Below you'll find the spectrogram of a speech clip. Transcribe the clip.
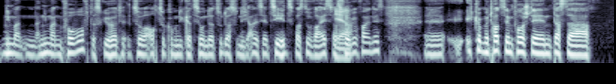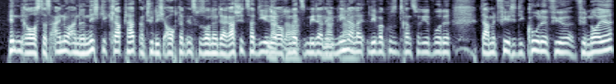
niemanden, an niemanden Vorwurf. Das gehört zur, auch zur Kommunikation dazu, dass du nicht alles erzählst, was du weißt, was Ja. vorgefallen ist. Äh, ich könnte mir trotzdem vorstellen, dass da hinten raus das eine oder andere nicht geklappt hat. Natürlich auch dann insbesondere der Rashica-Deal, der auf den letzten Meter eben nicht nach Leverkusen transferiert wurde. Damit fehlte die Kohle für, für neue.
